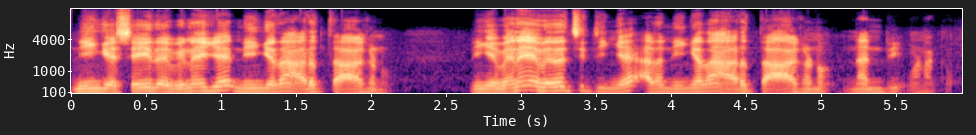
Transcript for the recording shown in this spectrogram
நீங்கள் செய்த வினையை நீங்கள் தான் அறுத்து ஆகணும். நீங்கள் வினையை விதைச்சிட்டீங்க அதை நீங்கள் தான் அறுத்து ஆகணும். நன்றி வணக்கம்.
